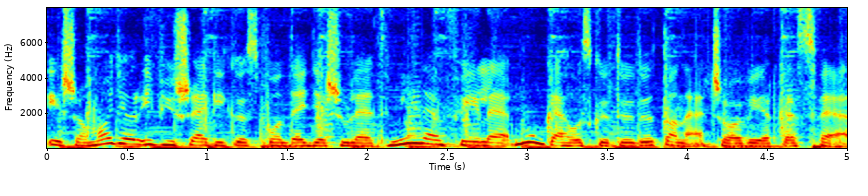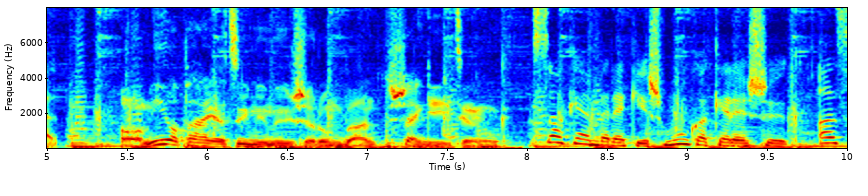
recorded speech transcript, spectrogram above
és a Magyar Ifjúsági Központ Egyesület mindenféle munkához kötődő tanácssal vértesz fel. A Mi a pálya című műsorunkban segítünk. Szakemberek és munkakeresők az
